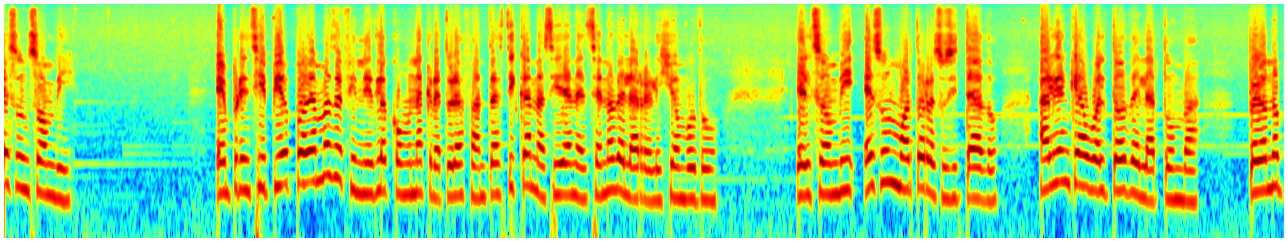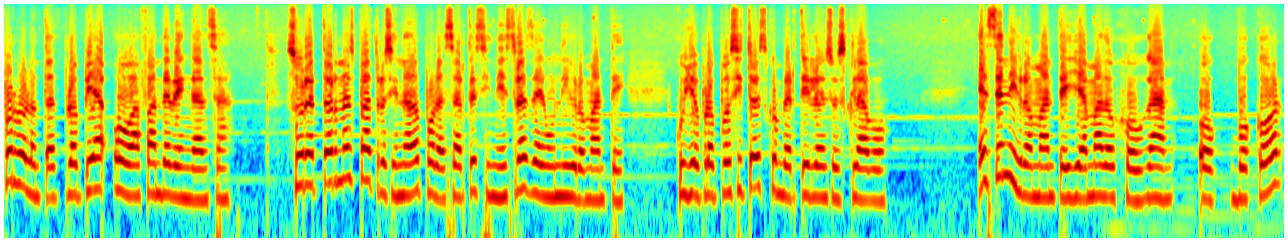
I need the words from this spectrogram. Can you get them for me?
¿Qué es un zombie? En principio podemos definirlo como una criatura fantástica nacida en el seno de la religión vudú. El zombie es un muerto resucitado, alguien que ha vuelto de la tumba, pero no por voluntad propia o afán de venganza. Su retorno es patrocinado por las artes siniestras de un nigromante, cuyo propósito es convertirlo en su esclavo. Este nigromante llamado Hogan o Bokor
